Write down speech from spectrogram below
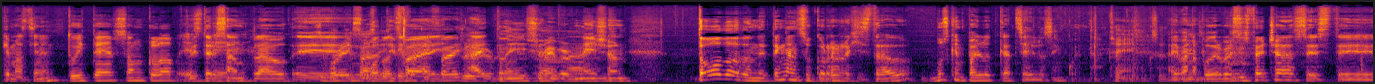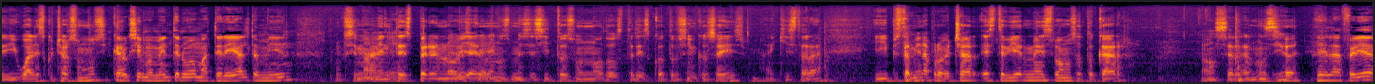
¿Qué más tienen? Twitter, SoundCloud, Twitter, este, SoundCloud, eh, Spotify, Spotify, Spotify, iTunes, River Nation, River ah, Nation. Todo donde tengan su correo registrado, busquen Pilot Cats y ahí los encuentran. Sí, exacto. Ahí van a poder ver sus fechas, este, igual escuchar su música. Próximamente nuevo material también. Próximamente Ok. espérenlo Ahí lo ya en unos mesecitos, uno, dos, tres, cuatro, cinco, seis, aquí estará. Y pues también aprovechar, este viernes vamos a tocar Vamos a hacer el anuncio. En la feria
